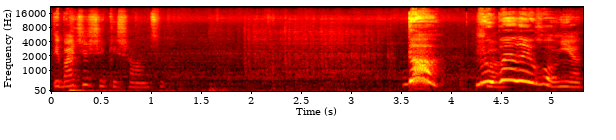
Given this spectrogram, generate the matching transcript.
Ти бачиш, які шанси? Да! Ми Що? вбили його. Нет.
